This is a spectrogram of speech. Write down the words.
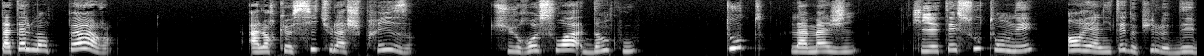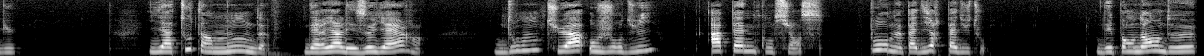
T'as tellement peur, alors que si tu lâches prise, tu reçois d'un coup toute la magie qui était sous ton nez en réalité depuis le début il y a tout un monde derrière les œillères dont tu as aujourd'hui à peine conscience, pour ne pas dire pas du tout. Dépendant de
